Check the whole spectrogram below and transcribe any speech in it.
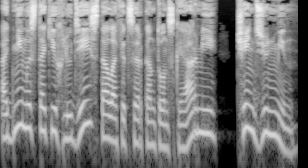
Одним из таких людей стал офицер кантонской армии Чэнь Цзюньмин.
